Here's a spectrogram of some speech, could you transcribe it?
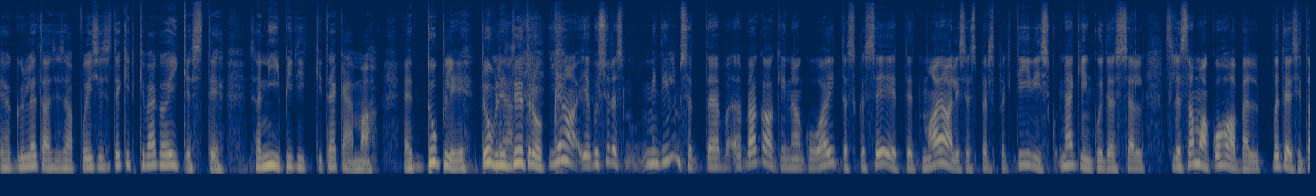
ja küll edasi saab või siis tegidki väga õigesti. sa nii pididki tegema, et tubli, tubli ja, tüdruk. ja, ja kusjuures mind ilmselt vägagi nagu aitas ka see, et, et ma ajalises perspektiivis nägin, kuidas seal sellesama koha peal põdesid,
